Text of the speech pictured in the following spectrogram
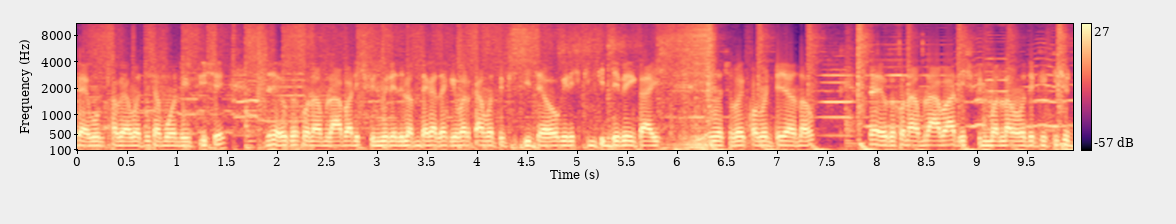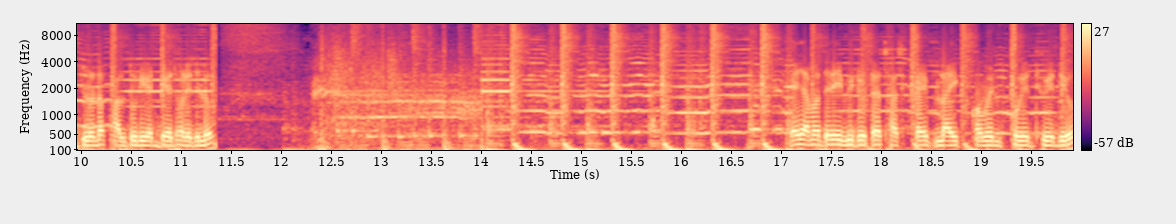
ডায়মন্ড খাবে আমাদের এটা মনে হইতেছে। যাই হোক, এখন আমরা আবার স্পিন মেরে দিলাম। দেখা যাক এবার আমাদেরকে কি দেওয়া ওকে স্কিন কি দেবে গাইস তোমরা সবাই কমেন্টে জানাও। যাই হোক, এখন আমরা আবার স্পিন মারলাম। আমাদেরকে কিছুর জন্য না, ফালতু রিয়ার দিয়ে ধরে দিল। গাইস আমাদের এই ভিডিওটা সাবস্ক্রাইব লাইক কমেন্ট করে ধুয়ে দিও।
